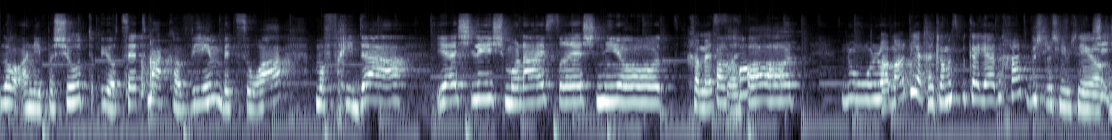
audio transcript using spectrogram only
לא, אני פשוט יוצאת מהקווים בצורה מפחידה. יש לי 18 שניות. 15. פחות. נו, לא. אמרתי לך, את לא מספיקה יד אחת ב-30 שניות. שיט,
